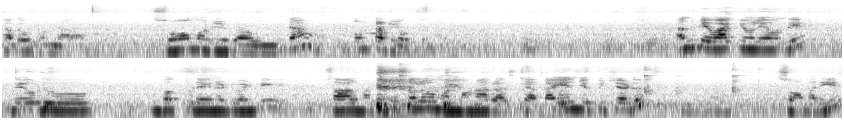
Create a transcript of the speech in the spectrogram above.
చదవకుండా సోమరులుగా ఉంటా తుంటట్లు అవుతున్నారు. అందుకే వాక్యంలో ఏముంది? దేవుడు భక్తుడైనటువంటి సాల్మన్ అంటే సొలోమన్ మహారాజు చేత ఏం చెప్పించాడు? సోమరి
